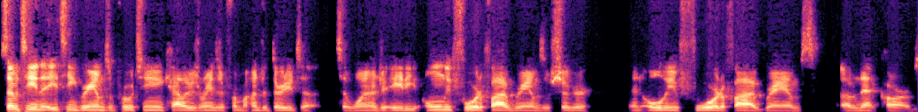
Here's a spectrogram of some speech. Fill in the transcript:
17 to 18 grams of protein, calories ranging from 130 to, to 180, only four to five grams of sugar, and only four to five grams of net carbs.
